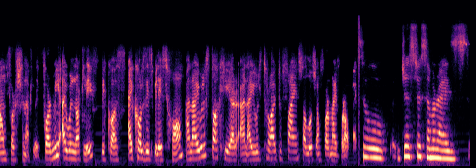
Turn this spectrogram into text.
Unfortunately. For me I will not leave because I call this place home and I will stuck here and I will try to find solution for my problem. So just to summarize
